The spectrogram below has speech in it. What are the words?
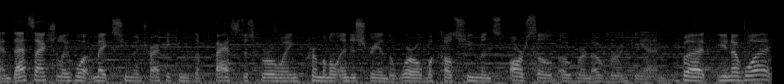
And that's actually what makes human trafficking the fastest growing criminal industry in the world because humans are sold over and over again. But you know what?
